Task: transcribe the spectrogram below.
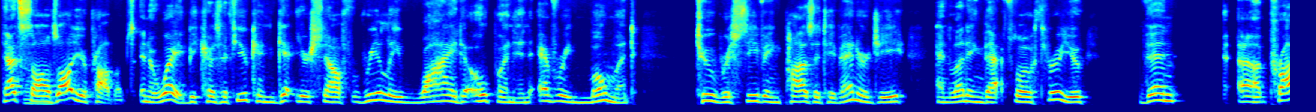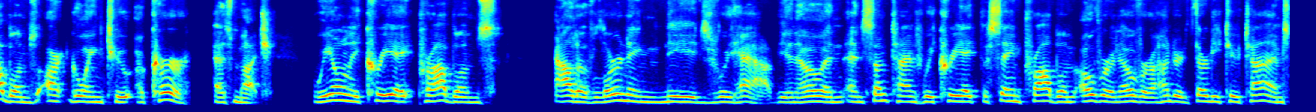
That mm-hmm. solves mm. all your problems in a way, because if you can get yourself really wide open in every moment to receiving positive energy and letting that flow through you, then uh, problems aren't going to occur as much. We only create problems out of learning needs we have, you know, and, and sometimes we create the same problem over and over 132 times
